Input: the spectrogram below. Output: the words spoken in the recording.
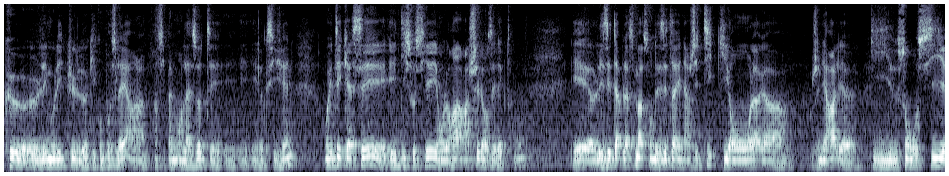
que euh, les molécules qui composent l'air, hein, principalement l'azote et, l'oxygène, ont été cassées et, dissociées et on leur a arraché leurs électrons. Et euh, les états plasma sont des états énergétiques qui ont là, en général, qui sont aussi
